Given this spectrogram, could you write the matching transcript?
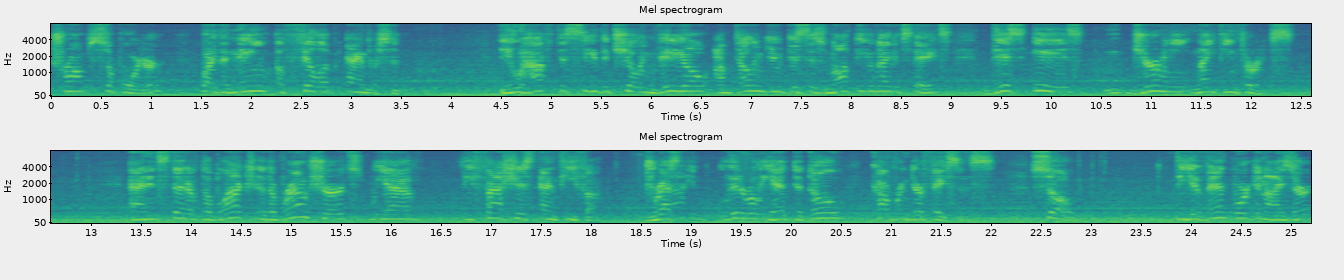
Trump supporter by the name of Philip Anderson. You have to see the chilling video. I'm telling you, this is not the United States. This is Germany 1930s. And instead of the black, the brown shirts, we have the fascist Antifa, dressed in literally head to toe, covering their faces. So, the event organizer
